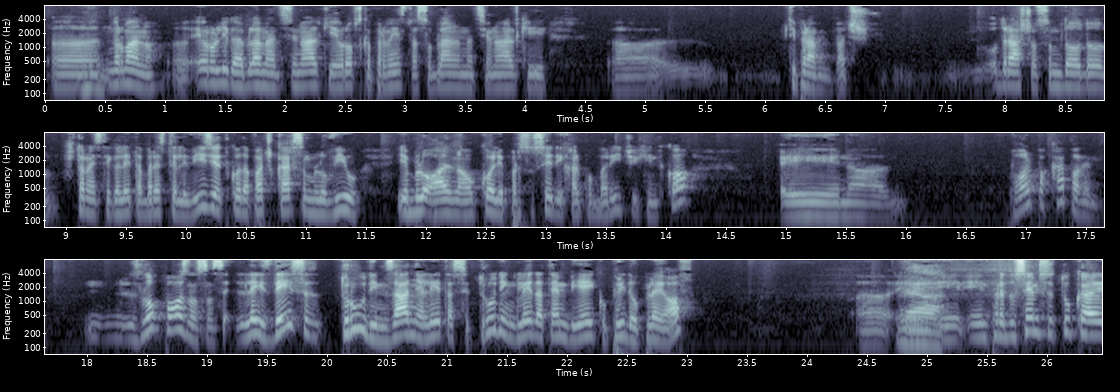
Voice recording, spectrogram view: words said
Uh, normalno, Euroliga je bila na nacionalki, Evropska prvenstva so bila na nacionalki. Uh, ti pravim, pač odraščal sem do, do 14. leta brez televizije, tako da pač kar sem lovil, je bilo ali na okolje pri sosedih ali po baričih in tako. In uh, pol pa kaj pa vem. Zelo pozno sem se, lej, zdaj se trudim, zadnja leta se trudim gledati NBA, ko pride v playoff. Uh, in, ja. in, in predvsem se tukaj,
